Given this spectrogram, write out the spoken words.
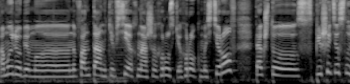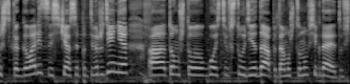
А мы любим э, на Фонтанке всех наших русских рок-мастеров. Так что спешите слышать, как говорится, сейчас и подтверждение о том, что гости в студии, да, потому что, ну, всегда это все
